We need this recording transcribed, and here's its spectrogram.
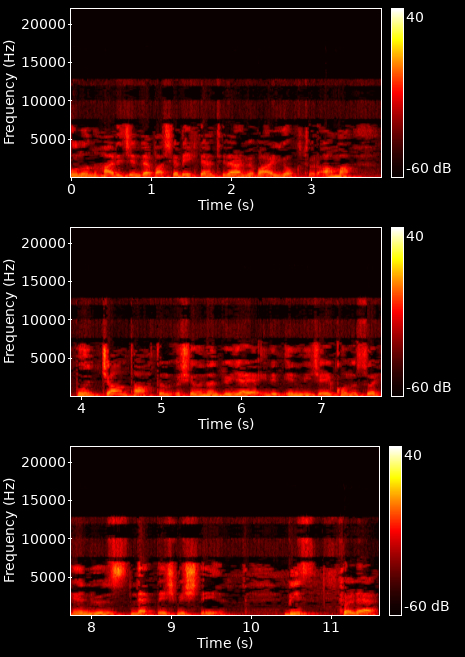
Bunun haricinde başka beklentiler mi var yoktur ama bu can tahtın ışığının dünyaya inip inmeyeceği konusu henüz netleşmiş değil. Biz köle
